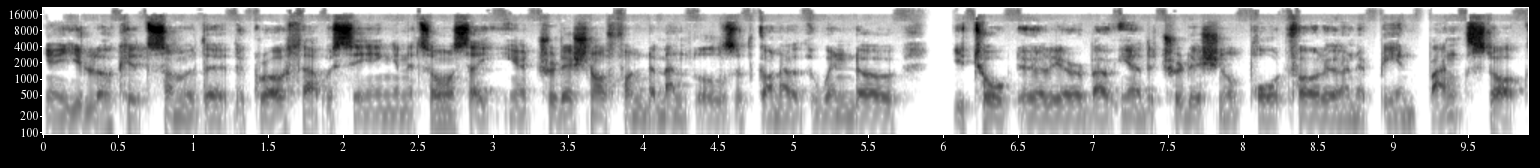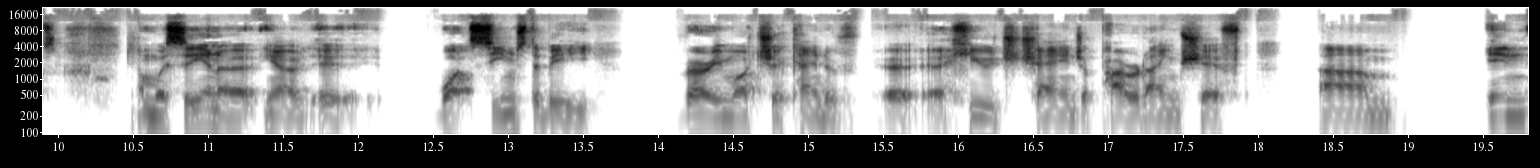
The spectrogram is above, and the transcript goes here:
you know you look at some of the the growth that we're seeing and it's almost like you know traditional fundamentals have gone out the window. You talked earlier about you know the traditional portfolio and it being bank stocks. And we're seeing a you know a, what seems to be very much a kind of a, a huge change a paradigm shift um, in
